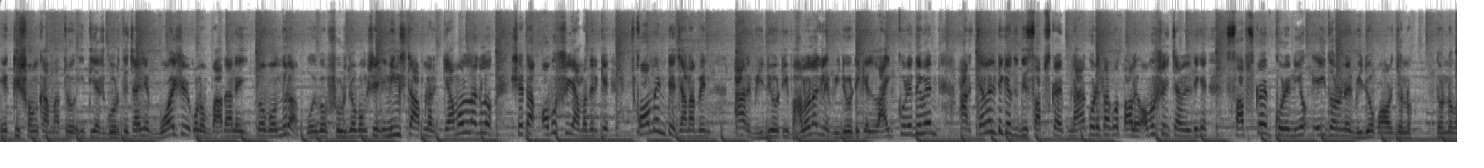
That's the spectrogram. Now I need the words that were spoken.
একটি সংখ্যা মাত্র। ইতিহাস গড়তে চাইলে বয়সের কোনো বাধা নেই। তো বন্ধুরা, বৈভব সূর্যবংশীর ইনিংসটা আপনার কেমন লাগল সেটা অবশ্যই আমাদেরকে কমেন্টে জানাবেন। আর ভিডিওটি ভালো লাগলে ভিডিওটিকে লাইক করে দেবেন। আর চ্যানেলটিকে যদি সাবস্ক্রাইব না করে থাকো, তাহলে অবশ্যই চ্যানেলটিকে সাবস্ক্রাইব করে নিও। এই ধরনের ভিডিও পাওয়ার জন্য ধন্যবাদ।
